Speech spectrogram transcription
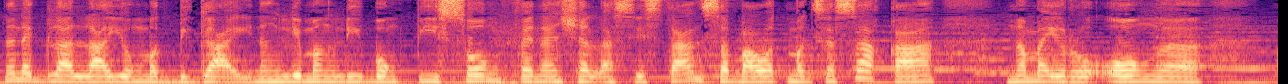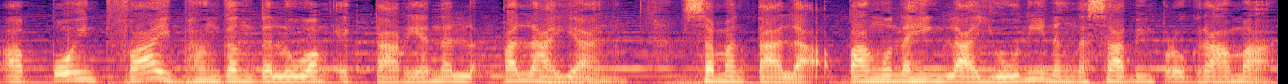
na naglalayong magbigay ng 5,000 pisong financial assistance sa bawat magsasaka na mayroong ah, ah, 0.5 hanggang 2 ektarya na palayan. Samantala, pangunahing layunin ng nasabing programa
